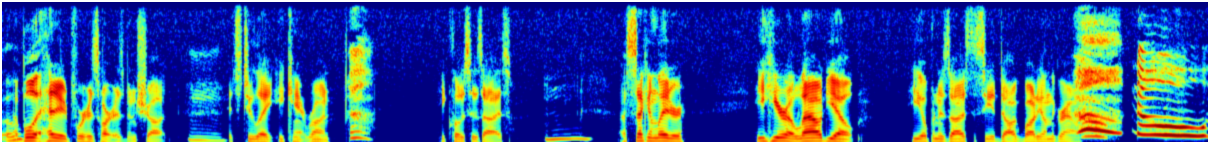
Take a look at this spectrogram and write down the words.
oh. A bullet headed for his heart has been shot. Mm. It's too late. He can't run. he closed his eyes. Mm. A second later, he hear a loud yelp. He opened his eyes to see a dog body on the ground. no.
